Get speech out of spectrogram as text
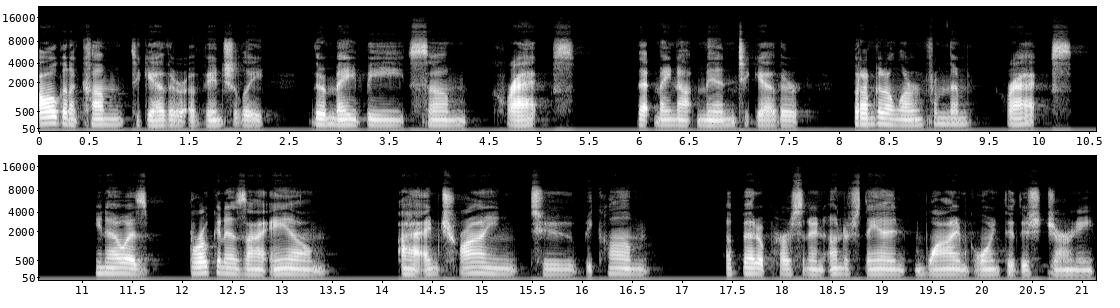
all going to come together eventually. There may be some cracks that may not mend together, but I'm going to learn from them cracks. You know, as broken as I am, I, am trying to become a better person and understand why I'm going through this journey.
